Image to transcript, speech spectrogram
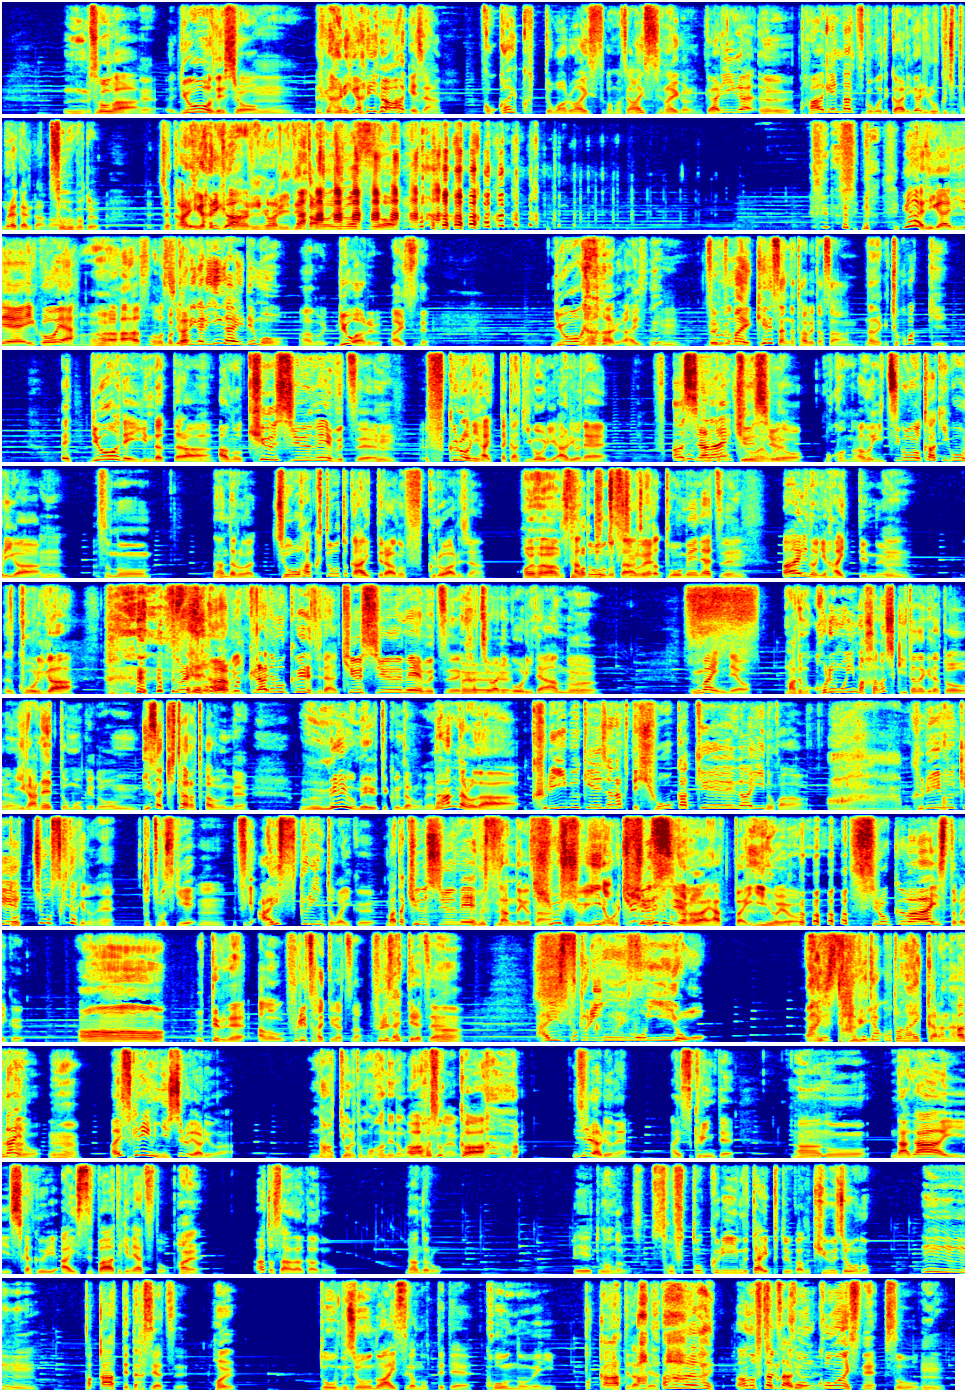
うんそうだ、多分量でしょ、ん。ガリガリなわけじゃん。5回食って終わるアイスとかマジアイスじゃないからね。ガリガうん。ハーゲンダッツ5個でガリガリ60本ぐらい買えるからな。そういうことよ。じゃあガリガリが。ガリガリで頼みますわ ガリガリで行こうや。あああそうしよう、まあガリガリ以外でもあの量あるアイスで。量があるアイス？ん。それこそ前 K さんが食べたさ、うん。なんだっけ？チョコバッキー？え量でいいんだったら、うん。あの九州名物、ん。袋に入ったかき氷あるよね。あ知らない？九州の。わかんない。あのいちごのかき氷が、うん。そのなんだろうな上白糖とか入ってるあの袋あるじゃん。はいはいあの砂糖のさ、ちょっと透明なやつ、うん。ああいうのに入ってんのよ、うん氷が。それだからいくらでも食えるみたいな九州名物かち割り氷みたいなのあんのよ、うん。うまいんだよ。まあでもこれも今話聞いただけだと、うん。いらねえって思うけど、うん。いざ来たら多分ねうめえうめえ言ってくんだろうね。なんだろうな。クリーム系じゃなくて評価系がいいのかな。あー。クリーム系、どっちも好きだけどね、どっちも好き、うん、次アイスクリーンとか行く？また九州名物なんだけどさ。九州いいな俺九州九州はやっぱいいのよ白熊アイスとか行くあー。売ってるね。あのフルーツ入ってるやつだ。フルーツ入ってるやつ、うん。アイスクリーンもいいよ。アイスクリーン食べたことないからな。あないの？うん。アイスクリーム2種類あるよな。なんて言われても分かんねえんだ俺。あそっか。2種類あるよね。アイスクリーンって、うん。あの長い四角いアイスバー的なやつと。はい。あとさなんかあのなんだろう。えーとなんだろう。ソフトクリームタイプというかあの球状の。うんパカーって出すやつ。はい。ドーム状のアイスが乗っててコーンの上に。パカーって出すやつ。あはいはい。あの2つあるよね。コーンコーンアイスね。そう。うん。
